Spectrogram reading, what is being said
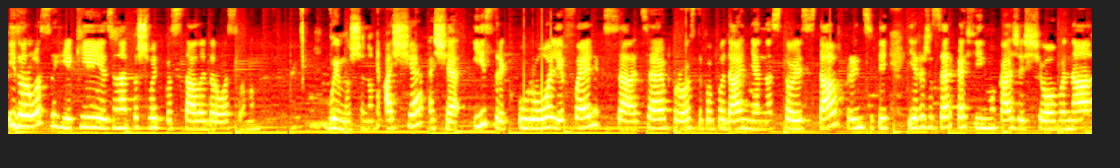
і дорослих, які занадто швидко стали дорослими. Вимушено. А ще, а ще Істрик у ролі Фелікса це просто попадання на 100 став. 100. В принципі, і режисерка фільму каже, що вона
